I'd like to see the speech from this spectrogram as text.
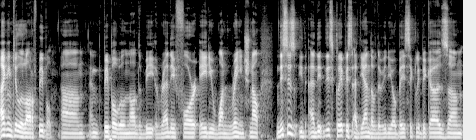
I can kill a lot of people, um, and people will not be ready for 81 range. Now, this is uh, this clip is at the end of the video basically because um,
